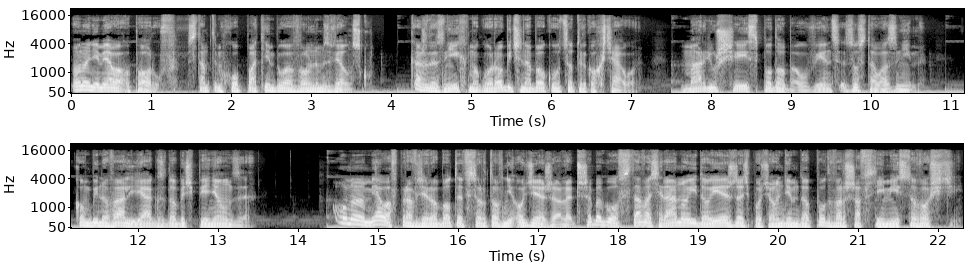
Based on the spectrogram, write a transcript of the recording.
Ona nie miała oporów. Z tamtym chłopakiem była w wolnym związku. Każde z nich mogło robić na boku co tylko chciało. Mariusz się jej spodobał, więc została z nim. Kombinowali, jak zdobyć pieniądze. Ona miała wprawdzie robotę w sortowni odzieży, ale trzeba było wstawać rano i dojeżdżać pociągiem do podwarszawskiej miejscowości.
